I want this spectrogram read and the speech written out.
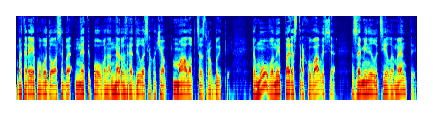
батарея поводила себе нетипово, вона не розрядилася, хоча мала б це зробити. Тому вони перестрахувалися, замінили ці елементи,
